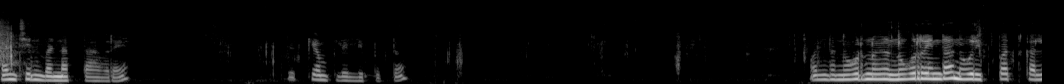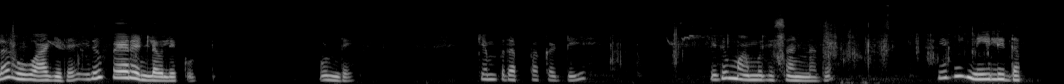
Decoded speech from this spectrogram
ಹಂಚಿನ ಬಣ್ಣದ ತಾವರೆ ಕೆಂಪು ಲಿಲ್ಲಿ ಪುಟ್ಟು ಒಂದು ನೂರು ನೂರರಿಂದ ನೂರಿಪ್ಪತ್ತು ಕಲರ್ ಹೂವು ಆಗಿದೆ. ಇದು ಫೇರ್ ಆ್ಯಂಡ್ ಲವ್ಲಿ ಕುಟ್ಟಿ ಉಂಡೆ. ಕೆಂಪು ದಪ್ಪ ಕಡ್ಡಿ. ಇದು ಮಾಮೂಲಿ ಸಣ್ಣದು. ಇದು ನೀಲಿ ದಪ್ಪ.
